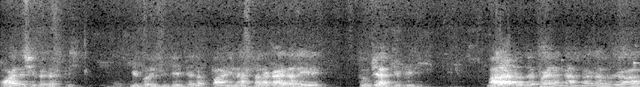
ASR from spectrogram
पोहायला शिकत असते ही परिस्थिती आहे. त्याला पाणी नसताना काय झालं? तुमची आजची पिढी. मला आठवतं पहिल्यांदा आमदार झालो जेव्हा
